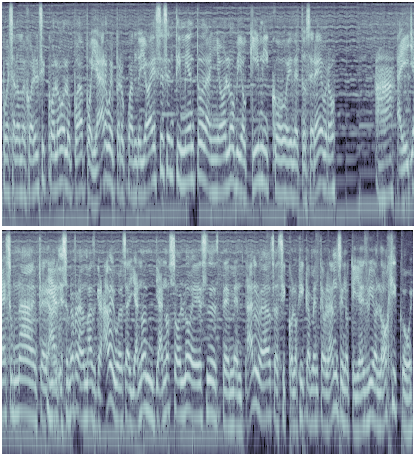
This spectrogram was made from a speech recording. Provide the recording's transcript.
pues a lo mejor el psicólogo lo puede apoyar, güey, pero cuando yo a ese sentimiento dañó lo bioquímico, güey, de tu cerebro, Ahí ya es una enfermedad, es... una enfermedad más grave, güey. O sea, ya no, ya no solo es este mental, ¿verdad? O sea, psicológicamente hablando, sino que ya es biológico, güey.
